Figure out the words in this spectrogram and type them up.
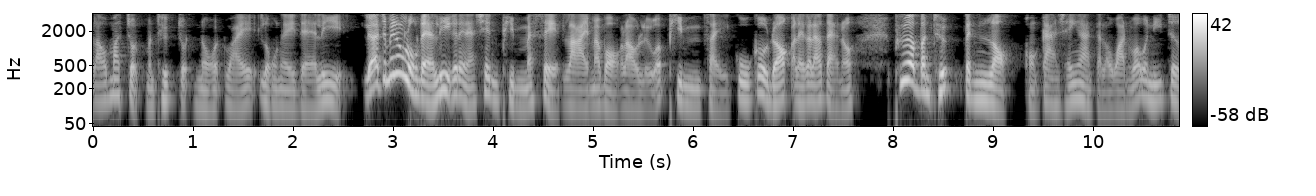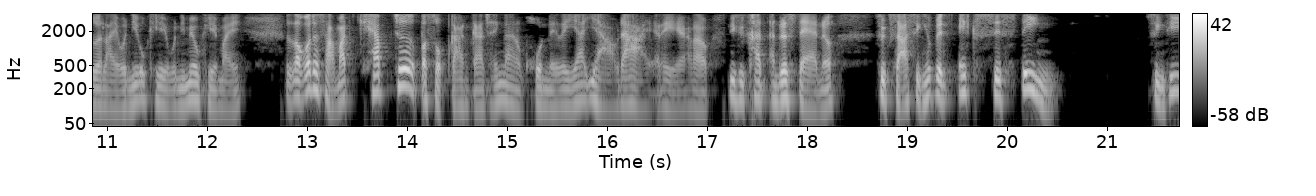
เรามาจดบันทึกจดโน้ตไว้ลงใน Diary หรืออาจจะไม่ต้องลง Daily ก็ได้นะ เช่นพิมพ์ message ไลน์มาบอกเรา หรือว่าพิมพ์ใส่ Google Doc อะไรก็แล้วแต่เนาะเพื่อบันทึกเป็น log ของการใช้งานแต่ละวัน ว่าวันนี้เจออะไรวันนี้โอเค วันนี้ไม่โอเคไหมเราก็จะสามารถ capture ประสบการณ์การใช้งานของคนในระยะยาวได้อะไรเงี้ยครับนี่คือขั้น understand เนาะศึกษาสิ่งที่เป็น existing สิ่งที่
